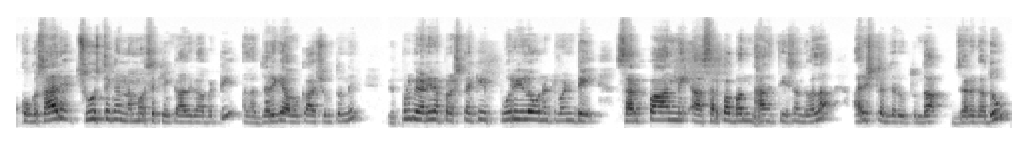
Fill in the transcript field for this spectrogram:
ఒక్కొక్కసారి చూస్తే కానీ నమ్మశక్యం కాదు కాబట్టి అలా జరిగే అవకాశం ఉంటుంది. ఇప్పుడు మీరు అడిగిన ప్రశ్నకి పూరిలో ఉన్నటువంటి సర్పాన్ని ఆ సర్పబంధాన్ని తీసినందువల్ల అరిష్టం జరుగుతుందా? జరగదు.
